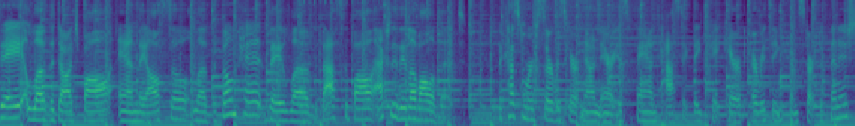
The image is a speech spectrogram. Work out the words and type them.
They love the dodgeball and they also love the foam pit. They love the basketball. Actually, they love all of it. The customer service here at Mountain Air is fantastic. They take care of everything from start to finish.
